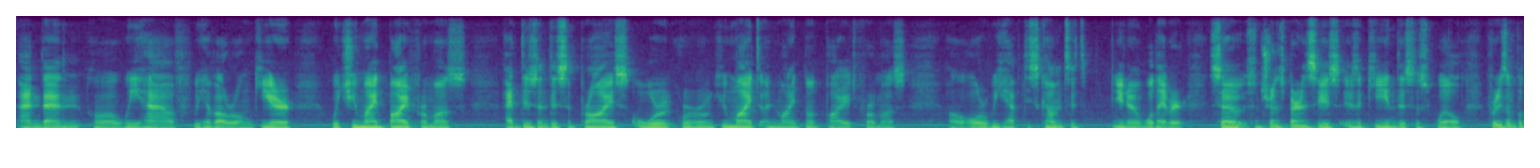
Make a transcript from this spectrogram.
and then uh, we have we have our own gear which you might buy from us at this and this price or or you might and might not buy it from us uh, or we have discounted you know whatever so so transparency is, is a key in this as well for example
